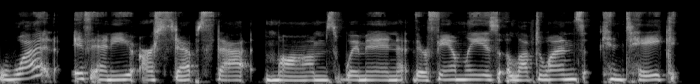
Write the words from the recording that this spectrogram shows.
what, if any, are steps that moms, women, their families, loved ones can take?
